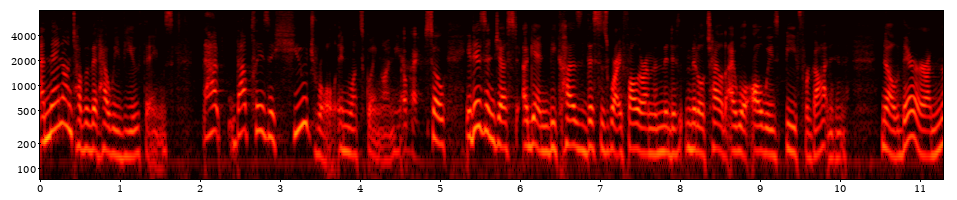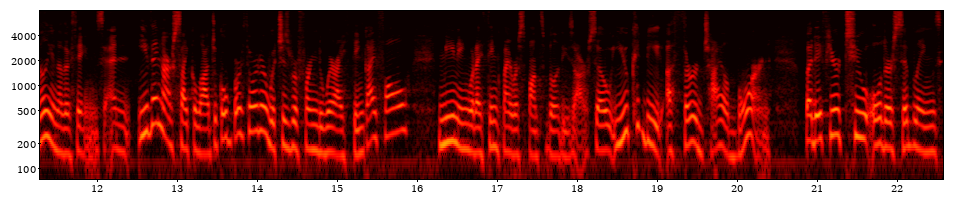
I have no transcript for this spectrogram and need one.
and then on top of it, how we view things, that, that plays a huge role in what's going on here. Okay. So it isn't just, again, because this is where I fall or I'm a mid- middle child, I will always be forgotten. No, there are a million other things. And even our psychological birth order, which is referring to where I think I fall, meaning what I think my responsibilities are. So you could be a third child born, but if your two older siblings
